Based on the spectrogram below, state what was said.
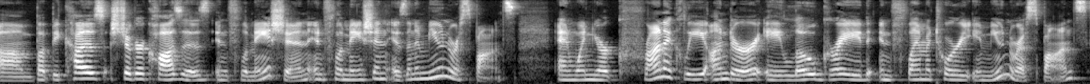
Um, but because sugar causes inflammation, inflammation is an immune response. And when you're chronically under a low grade inflammatory immune response,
